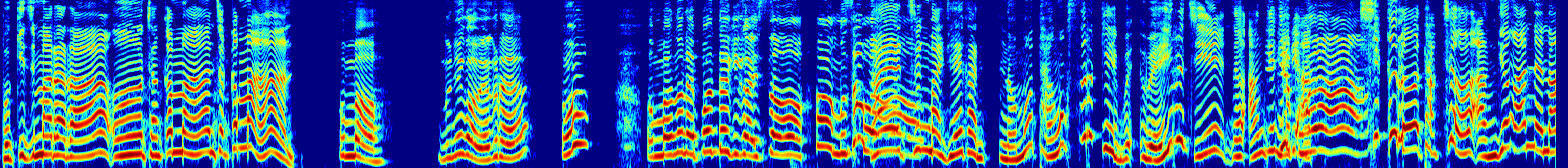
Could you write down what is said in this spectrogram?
벗기지 말아라. 어, 잠깐만, 잠깐만. 엄마 눈이가 왜 그래? 어? 엄마 눈에 번데기가 있어 아 무서워 아, 정말 얘가 너무 당혹스럽게 왜, 왜 이러지? 너 안경 이게 뭐야? 시끄러, 닥쳐. 안경 안 내놔.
